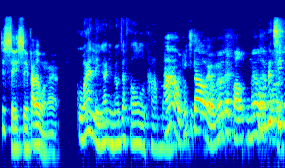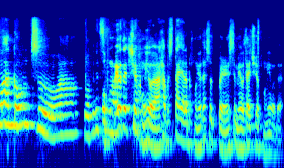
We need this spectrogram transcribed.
这谁谁发的文案谷爱凌啊，你没有在 follow 她吗？啊？我不知道哎，我没有在 follow，我没有我们的青蛙公主啊，我们的我青蛙没有在缺朋友啊，她不是大家的朋友，但是本人是没有在缺朋友的。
